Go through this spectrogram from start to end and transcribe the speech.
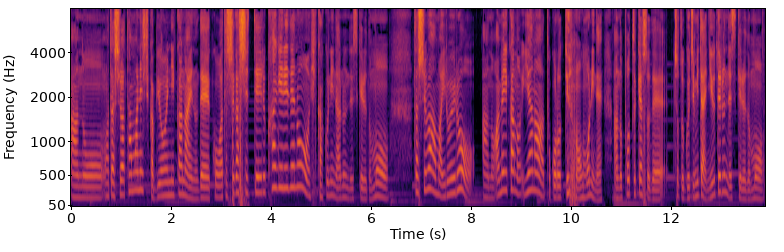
あの、私はたまにしか病院に行かないので、こう私が知っている限りでの比較になるんですけれども、私はまあいろいろ、あの、アメリカの嫌なところっていうのを主にね、あの、ポッドキャストでちょっと愚痴みたいに言うてるんですけれども、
